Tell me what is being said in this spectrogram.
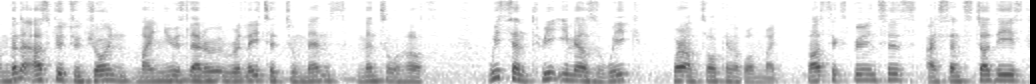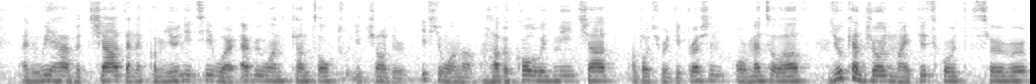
I'm gonna ask you to join my newsletter related to men's mental health. We send three emails a week where I'm talking about my past experiences, I send studies, and we have a chat and a community where everyone can talk to each other. If you wanna have a call with me, chat about your depression or mental health, you can join my Discord server.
